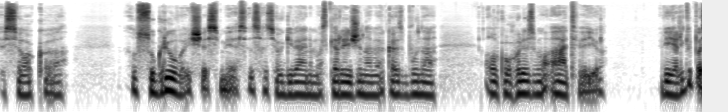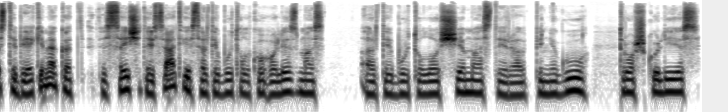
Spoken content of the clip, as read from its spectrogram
tiesiog nu, sugriūva iš esmės visas jo gyvenimas. Gerai žinome, kas būna alkoholizmo atveju. Vėlgi pastebėkime, kad visais šitais atvejais, ar tai būtų alkoholizmas, ar tai būtų lošimas, tai yra pinigų troškulys,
